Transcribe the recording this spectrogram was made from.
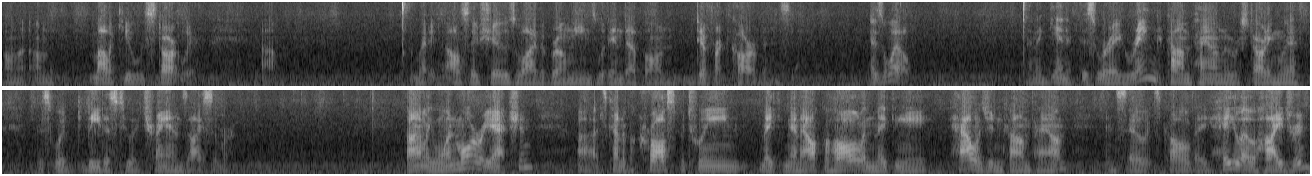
on the, on the molecule we start with. Um, but it also shows why the bromines would end up on different carbons as well. And again, if this were a ringed compound we were starting with, this would lead us to a trans isomer. Finally, one more reaction. Uh, it's kind of a cross between making an alcohol and making a halogen compound, and so it's called a halohydrin.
